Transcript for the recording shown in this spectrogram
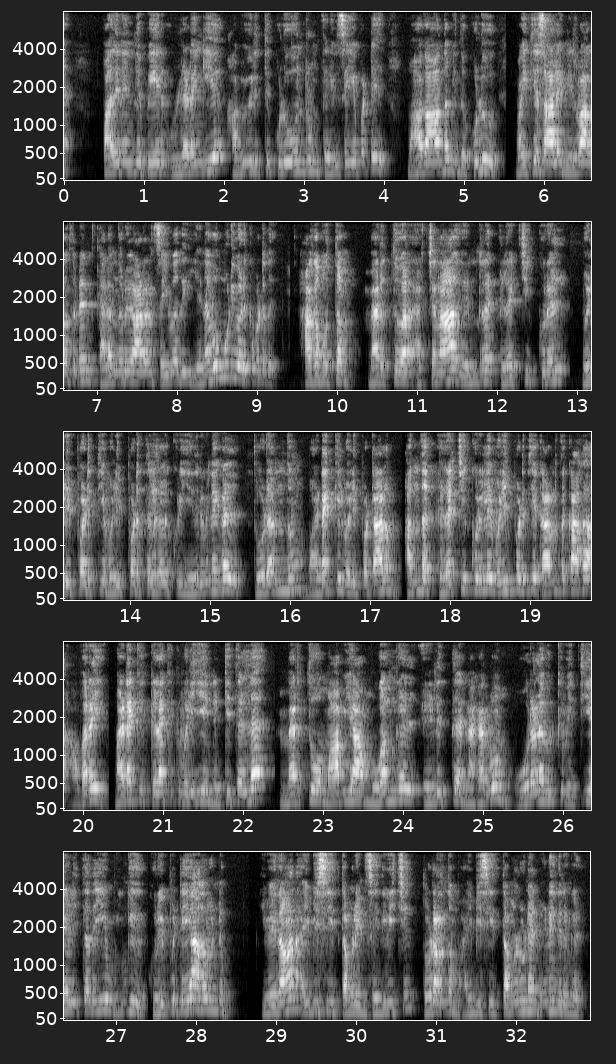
பதினைந்து பேர் உள்ளடங்கிய அபிவிருத்தி குழு ஒன்றும் தெரிவு செய்யப்பட்டு மாதாந்தம் இந்த குழு வைத்தியசாலை நிர்வாகத்துடன் கலந்துரையாடல் செய்வது எனவும் முடிவெடுக்கப்பட்டது. ஆகமொத்தம் மருத்துவர் அர்ச்சனா என்ற கிளர்ச்சி குரல் வெளிப்படுத்திய வெளிப்படுத்தல்களுக்குரிய எதிர்வினைகள் தொடர்ந்தும் வடக்கில் வெளிப்பட்டாலும் அந்த கிளர்ச்சி குரலை வெளிப்படுத்திய காரணத்துக்காக அவரை வடக்கு கிழக்குக்கு வெளியே நெட்டித்தள்ள மருத்துவ மாபியா முகங்கள் எடுத்த நகர்வும் ஓரளவுக்கு வெற்றியளித்ததையும் இங்கு குறிப்பிட்டே ஆக வேண்டும். இவைதான் ஐபிசி தமிழின் செய்திவீச்சு தொடர்ந்தும் ஐபிசி தமிழுடன் இணைந்திருங்கள்.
